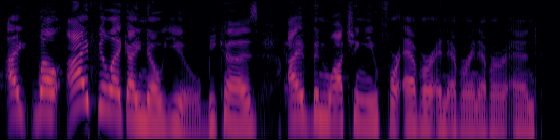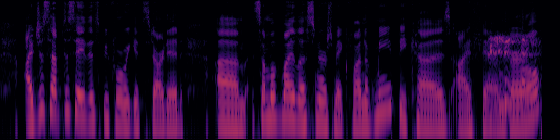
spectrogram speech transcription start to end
I well, I feel like I know you because I've been watching you forever and ever and ever. And I just have to say this before we get started. Um, some of my listeners make fun of me because I fangirl,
